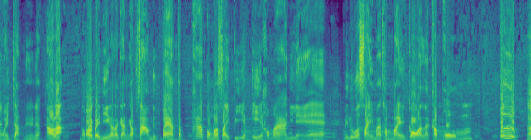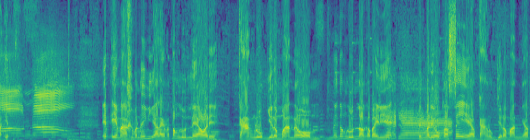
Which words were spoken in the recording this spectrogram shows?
น้อยจัดเลยเนี่ยเอาละ ต่อไปใบนี้กันแล้วกันครับ3ถึง8แต่พลาดตรงมาใส่ PFA เข้ามานี่แหละ ไม่รู้ว่าใส่มาทำไมก่อนล่ะครับผมปืบนะ F FA มาคือมันไม่มีอะไรมันต้องลุ้นแล้วอะดิกลางลูกเยอรมันนะผมไม่ต้องลุ้นหรอกกับใบนี้ เป็นมาริโอกาเซ่ครับกลางลูกเยอรมันครับ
